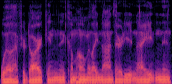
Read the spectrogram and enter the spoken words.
well after dark and then come home at like nine thirty at night and then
